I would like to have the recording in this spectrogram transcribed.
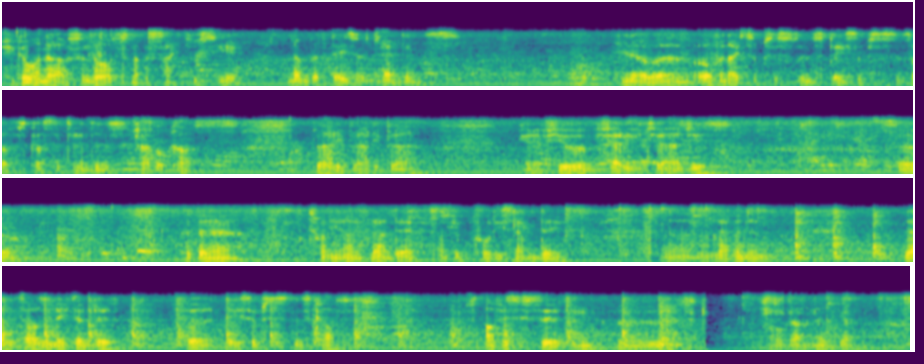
If you go on the House of Lords not the site, you see a number of days of attendance. You know, um, overnight subsistence, day subsistence, office cost attendance, travel costs, blah de blah de blah. Get a few ferry charges. So, there, 29 grand there, 147 days, uh, 11 and 11,800 for day subsistence costs. Office is 13. Uh, Hold there we go.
